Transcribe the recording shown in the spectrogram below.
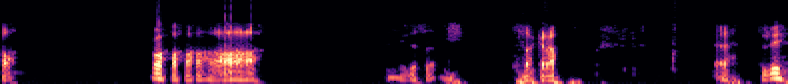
Ha. Ha ha ha ha ha. Někde se. Sakra. Eh, tudy.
